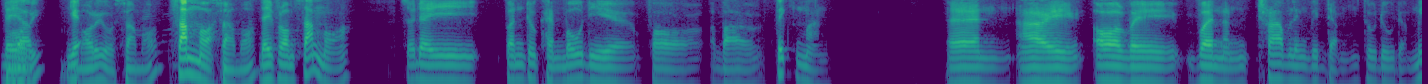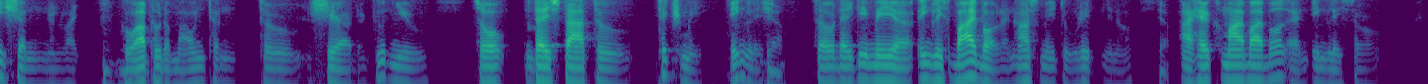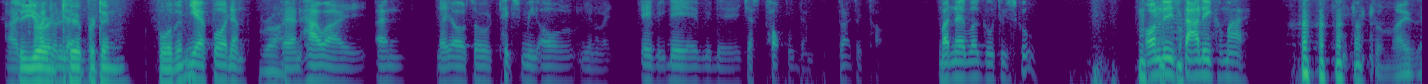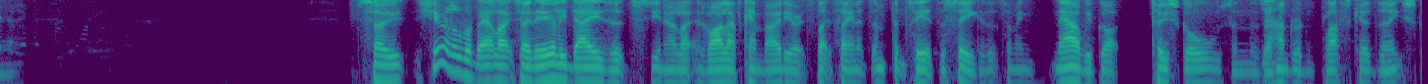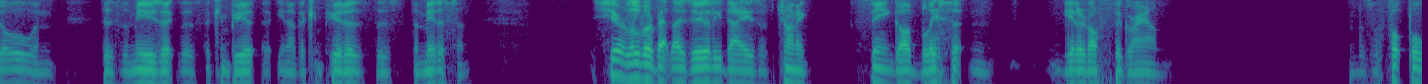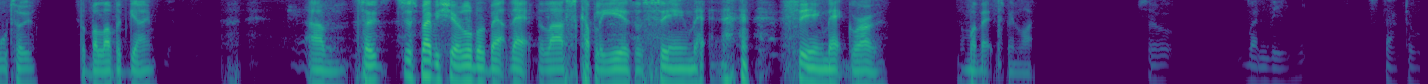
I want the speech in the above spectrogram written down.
They are Maori? yeah. Maori or Samoan? Samoa. Samoan. They from Samoa, so they went to Cambodia for about six months. And I always went and traveling with them to do the mission and like go up to the mountain to share the good news. So they start to teach me English. Yeah. So they give me an English Bible and ask me to read. You know, Yeah. I have my Bible and English. So So try you're to learn. interpreting for them? Yeah, for them Right. and how I and they oh, also teach me all you know like every day, every day, just talk with them, try to talk, but never go to school. Only study Khmer. That's amazing. So share a little bit about like so the early days. It's you know like if I love Cambodia, it's like saying its infancy. It's a C because it's I mean now we've got two schools and there's a Yeah. hundred plus kids in each school and there's the music, there's the computer, you know the computers, there's the medicine. Share a little bit about those early days of trying to seeing God bless it and get it off the ground. There's the football too, the beloved game. Um, so just maybe share a little bit about that. The last couple of years of seeing that, seeing that grow, and what that's been like. So when we start to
